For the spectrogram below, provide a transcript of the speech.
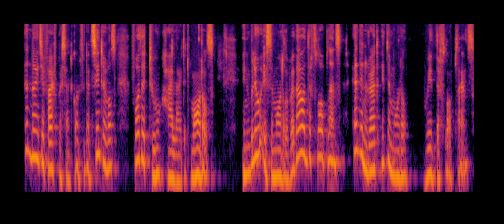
and 95% confidence intervals for the two highlighted models. In blue is the model without the floor plans, and in red is the model with the floor plans.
